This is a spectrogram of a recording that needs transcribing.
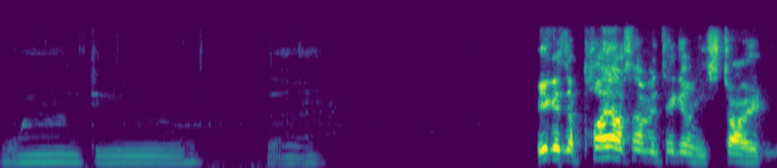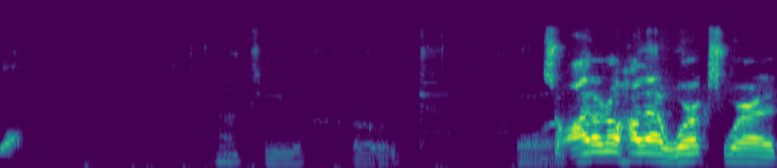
One, two, the because the playoffs haven't technically started yet. How to vote for. So I don't know how that works where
